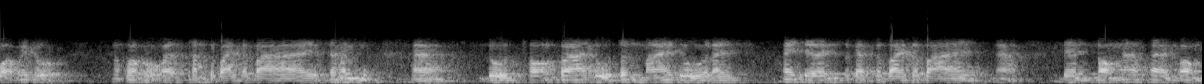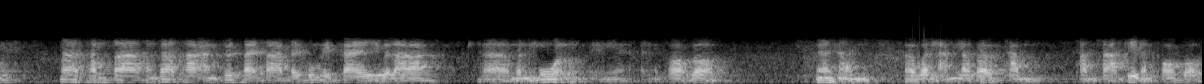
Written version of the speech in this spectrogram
บอกไม่ถูกหลวงพ่อบอกว่าทำสบายสบายถ้ามันดูท้องฟ้าดูต้นไม้ดูอะไร ให้เดินแบบสบายสบายเดินมองหน้าเออมองหน้าทำตาทำท่าทางด้วยสายตาไปพุ่งไกลๆเวลาอ่ามันง่วงอย่างเงี้ยหลวงพ่อก็แนะนำวันหลังเราก็ทำทำตามที่หลวงพ่อบอก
